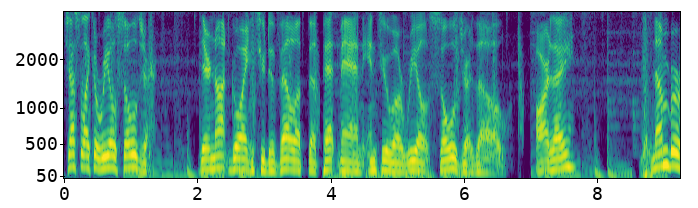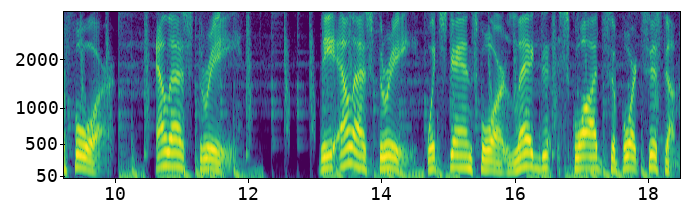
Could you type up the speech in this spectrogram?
Just like a real soldier. They're not going to develop the pet man into a real soldier, though, are they? Number 4. LS3. The LS3, which stands for Legged Squad Support System,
